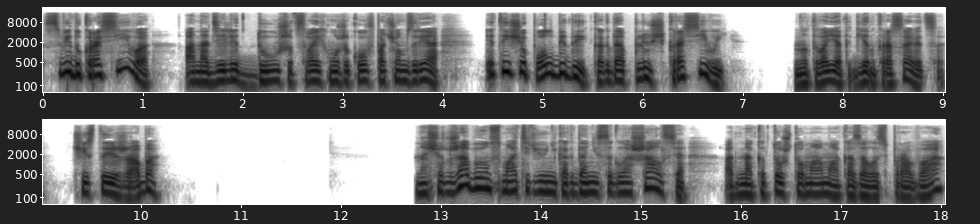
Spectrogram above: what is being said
С виду красиво, а на деле душат своих мужиков почем зря. Это еще полбеды, когда плющ красивый. Но твоя-то, Ген, красавица, чистая жаба. Насчет жабы он с матерью никогда не соглашался, однако то, что мама оказалась права,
